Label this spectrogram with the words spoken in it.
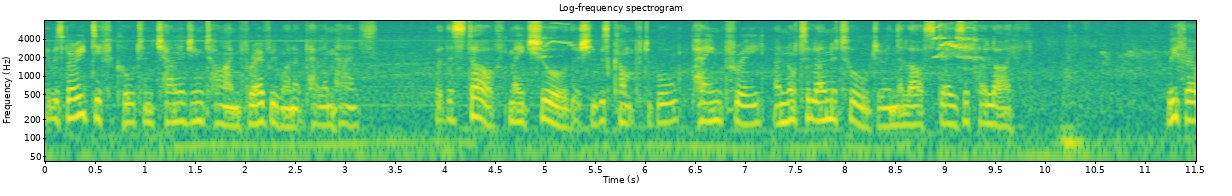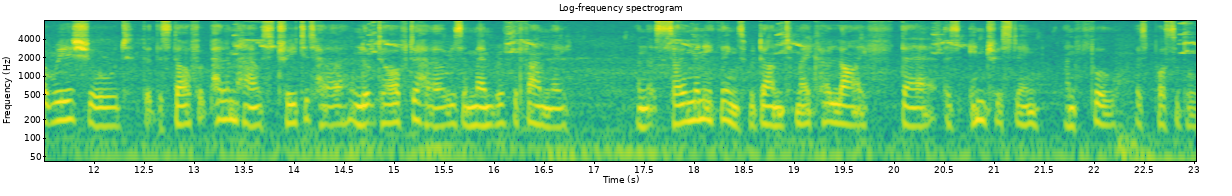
It was a very difficult and challenging time for everyone at Pelham House, but the staff made sure that she was comfortable, pain free, and not alone at all during the last days of her life. We felt reassured that the staff at Pelham House treated her and looked after her as a member of the family and that so many things were done to make her life there as interesting and full as possible.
